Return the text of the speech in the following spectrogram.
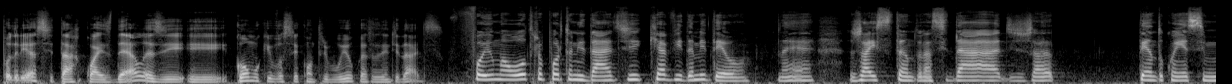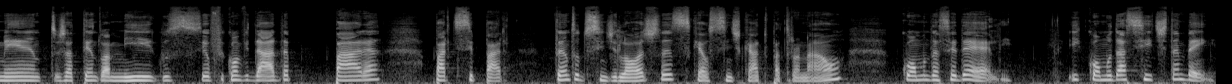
Poderia citar quais delas e, e, como que você contribuiu com essas entidades? Foi uma outra oportunidade que a vida me deu, né? Já estando na cidade, já tendo conhecimento, já tendo amigos, eu fui convidada para participar tanto do Sindilojas, que é o sindicato patronal, como da CDL e como da CIT também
